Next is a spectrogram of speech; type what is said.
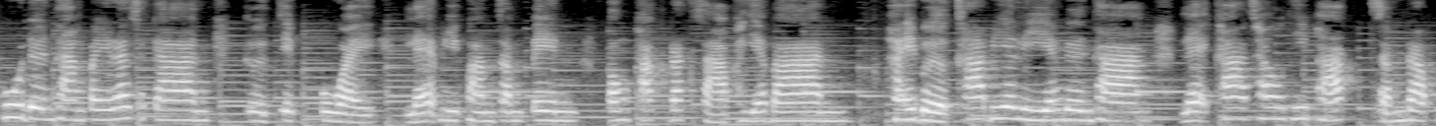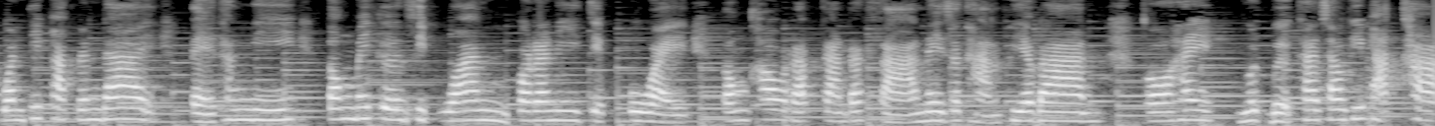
ผู้เดินทางไปราชการเกิดเจ็บป่วย และมีความจำเป็นต้องพักรักษาพยาบาล ให้เบิกค่าเบี้ยเลี้ยงเดินทาง และค่าเช่าที่พักสำหรับวันที่พักนั้นได้ แต่ทั้งนี้ต้องไม่เกิน 10 วัน กรณีเจ็บป่วย ต้องเข้ารับการรักษาในสถานพยาบาล ก็ให้งดเบิกค่าเช่าที่พักค่ะ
